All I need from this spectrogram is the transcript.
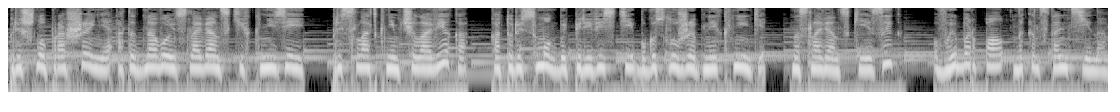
пришло прошение от одного из славянских князей прислать к ним человека, который смог бы перевести богослужебные книги на славянский язык, выбор пал на Константина.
